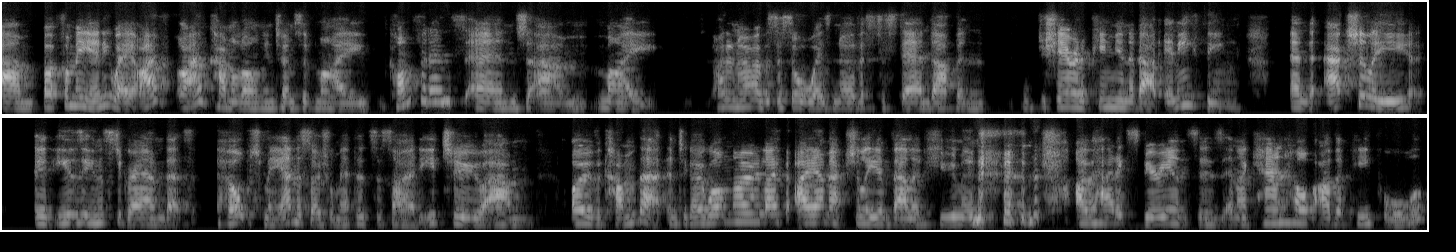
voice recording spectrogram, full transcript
Um, but for me anyway, I've I've come along in terms of my confidence and um, my I don't know. I was just always nervous to stand up and share an opinion about anything. And actually, it is Instagram that's helped me and the Social Methods Society to um, overcome that and to go, well, no, like I am actually a valid human I've had experiences and I can help other people.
